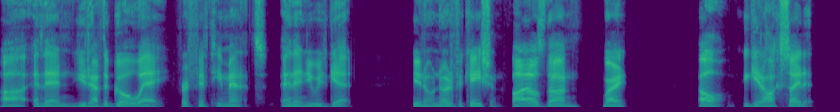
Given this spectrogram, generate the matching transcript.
uh, and then you'd have to go away for 15 minutes, and then you would get, you know, notification, file's done, right? Oh, you get all excited.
